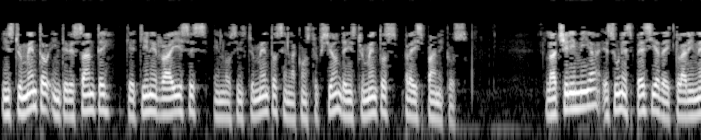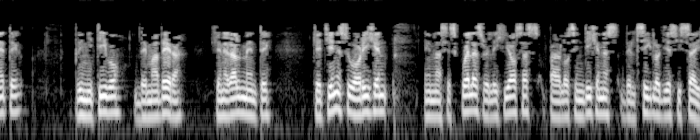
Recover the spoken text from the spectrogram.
instrumento interesante que tiene raíces en los instrumentos en la construcción de instrumentos prehispánicos. La chirimía es una especie de clarinete primitivo de madera, generalmente, que tiene su origen en las escuelas religiosas para los indígenas del siglo XVI.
